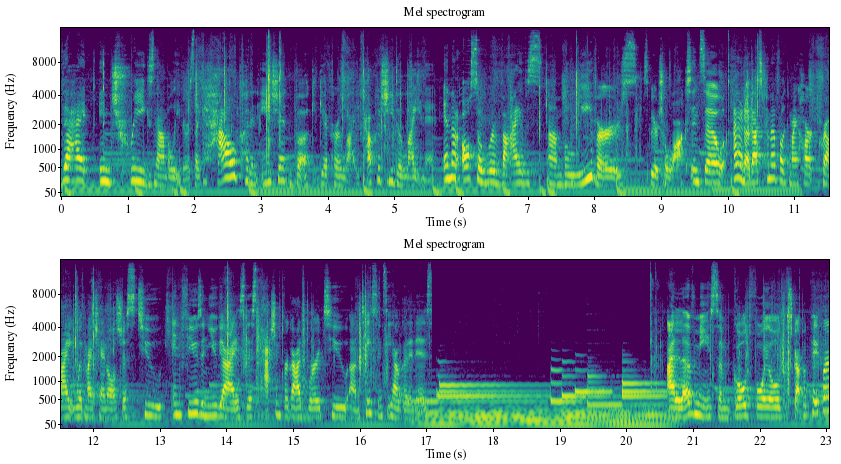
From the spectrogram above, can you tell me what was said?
that intrigues non-believers. Like how could an ancient book give her life? How could she delight in it? And that also revives um, believers spiritual walks. And so, I don't know, that's kind of like my heart cry with my channel is just to infuse in you guys this passion for God's word to um, taste and see how good it is. I love me some gold foiled scrapbook paper.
